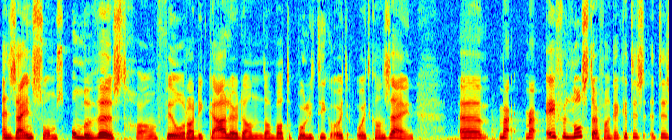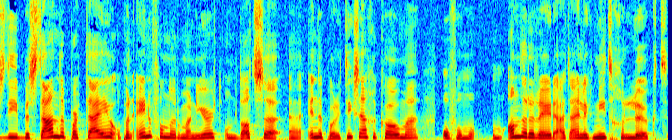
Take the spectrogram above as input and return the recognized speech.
En zijn soms onbewust gewoon veel radicaler dan, dan wat de politiek ooit, ooit kan zijn. Ehm, maar, maar even los daarvan. Kijk, het is, het is die bestaande partijen op een, een of andere manier, omdat ze eh, in de politiek zijn gekomen, of om, om andere reden uiteindelijk niet gelukt.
